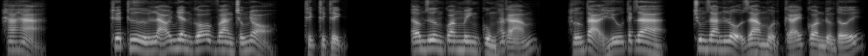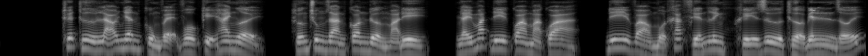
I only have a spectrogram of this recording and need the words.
ha ha. Thuyết thư lão nhân gõ vang trống nhỏ, thịch thịch thịch. Âm dương quang minh cùng hắc ám, hướng tả hữu tách ra, trung gian lộ ra một cái con đường tới. Thuyết thư lão nhân cùng vệ vô kỵ hai người, hướng trung gian con đường mà đi, nháy mắt đi qua mà qua, đi vào một khắc phiến linh khí dư thừa biên giới.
